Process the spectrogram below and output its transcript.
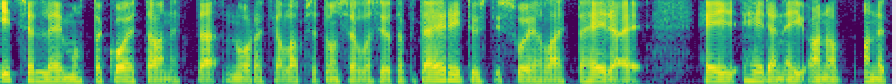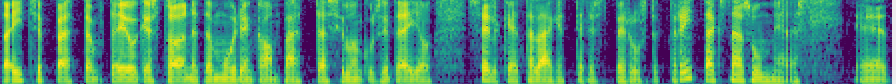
itselleen, mutta koetaan, että nuoret ja lapset on sellaisia, joita pitää erityisesti suojella, että heidän, he, heidän ei anna, anneta itse päättää, mutta ei oikeastaan anneta muidenkaan päättää silloin, kun sitä ei ole selkeää lääketieteellistä perustetta. Riittääkö nämä sun mielestä? Et,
